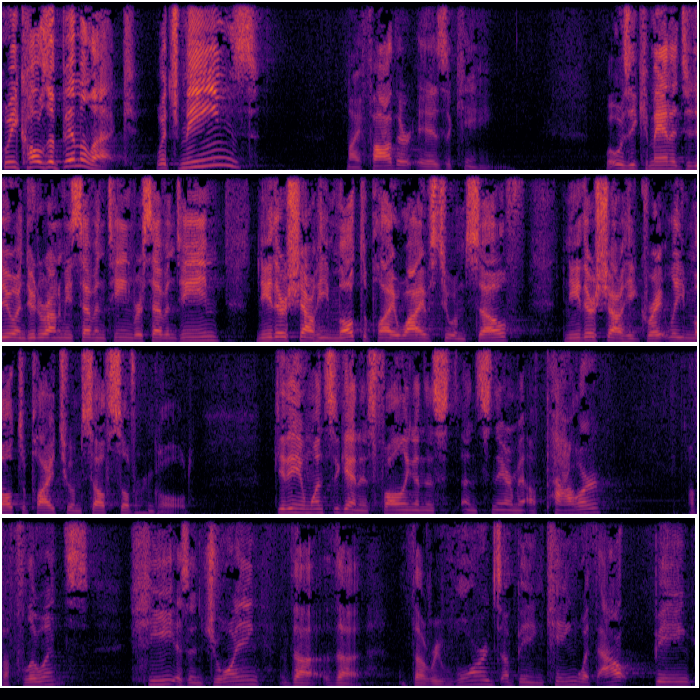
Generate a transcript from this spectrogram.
who he calls Abimelech, which means, My father is a king. What was he commanded to do in Deuteronomy 17, verse 17? Neither shall he multiply wives to himself, neither shall he greatly multiply to himself silver and gold. Gideon once again is falling in this ensnarement of power, of affluence, he is enjoying the, the, the rewards of being king without, being,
